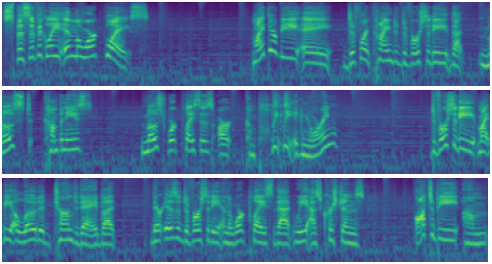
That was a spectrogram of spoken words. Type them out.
specifically in the workplace. Might there be a different kind of diversity that most companies, most workplaces are completely ignoring? Diversity might be a loaded term today, but there is a diversity in the workplace that we as Christians ought to be um,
